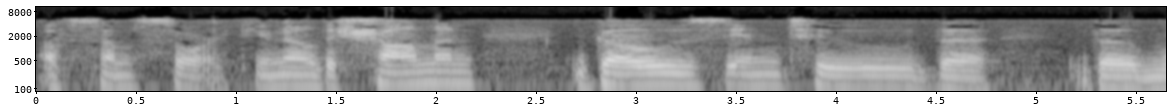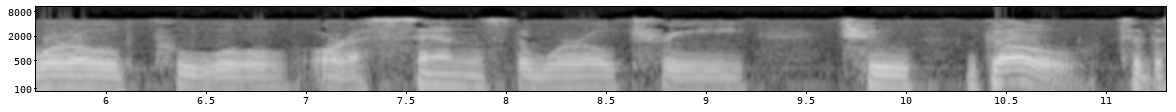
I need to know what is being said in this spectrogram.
of some sort. You know, the shaman goes into the the world pool or ascends the world tree to go to the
